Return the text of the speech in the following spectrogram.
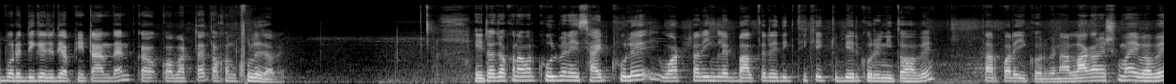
উপরের দিকে যদি আপনি টান দেন কভারটা তখন খুলে যাবে। এটা যখন আবার খুলবেন, এই সাইড খুলে ওয়াটার ইংলেট বাল্বের এদিক থেকে একটু বের করে নিতে হবে, তারপরে ই করবেন। আর লাগানোর সময় এভাবে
